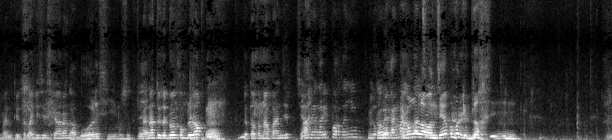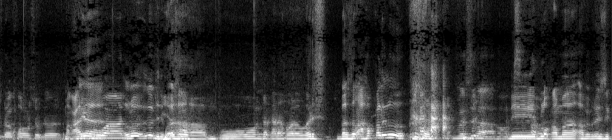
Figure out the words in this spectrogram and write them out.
main Twitter lagi sih sekarang. Enggak boleh sih maksudnya. Karena Twitter gue keblok. Gak tau kenapa anjir. Siapa yang nge-report anjing? Lu Nggak Emang lu lawan siapa kok di blok sih? Udah followers udah makanya ribuan. lu lu jadi Ya buzzer ampun, perkara followers. buzzer ahok kali lu lah apa? di blok sama Habib Rizik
